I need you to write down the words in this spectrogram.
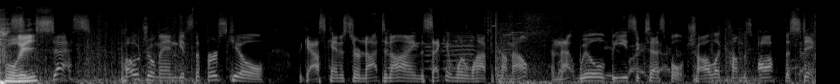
pourri. Pojo Man gets the first kill. The gas canister not denying. The second one will have to come out, and that will be successful. Chala comes off the stick.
